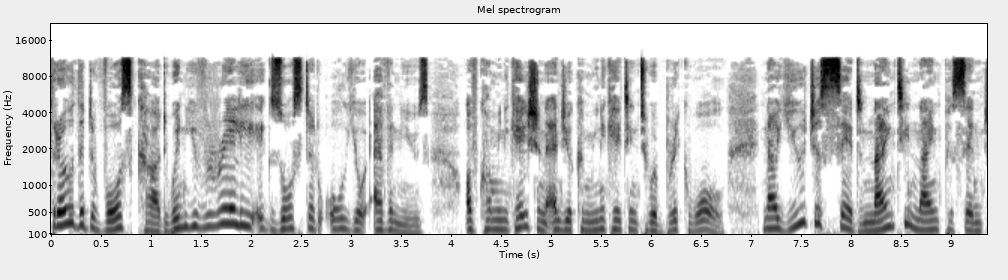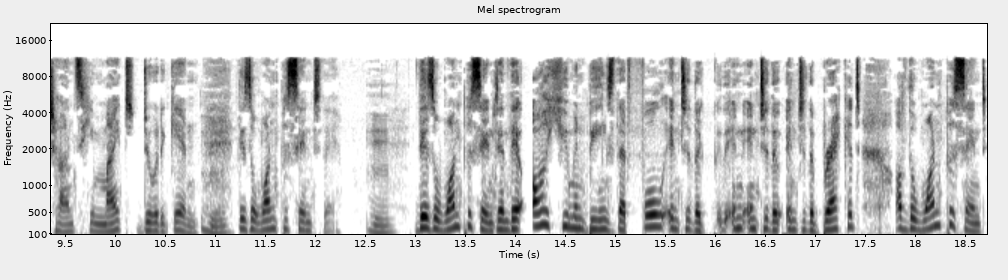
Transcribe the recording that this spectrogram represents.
throw the divorce card when you've really exhausted all your avenues of communication and you're communicating to a brick wall. Now, you just said 99% chance he might do it again. Mm-hmm. There's a 1% there. Mm. There's a one percent, and there are human beings that fall into the in, into the into the bracket of the one percent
